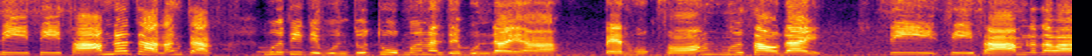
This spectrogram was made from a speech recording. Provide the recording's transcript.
สี่สี่สามแล้วจ้าหลังจากมือที่เจบุญจุดทูบมือนั้นเจบุญได้อ่าแปดหกสองมือเศร้าได้สี่สี่สามแล้วแต่ว่า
